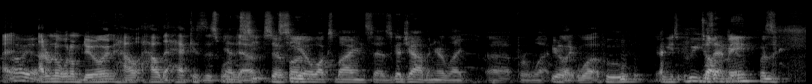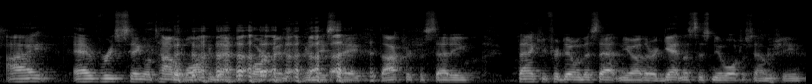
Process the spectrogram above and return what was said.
I, Oh, yeah. I don't know what I'm doing. How how the heck is this Yeah, worked the out C- so CEO far? walks by and says, "Good job," and you're like, uh, "For what?" You're like, what? Who? Who you, who you Was talking that to? me? Was I every single time I walk into that department and they say, Dr. Pacitti, thank you for doing this, that, and the other, getting us this new ultrasound machine.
